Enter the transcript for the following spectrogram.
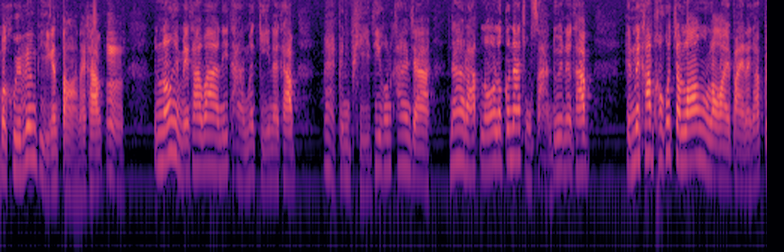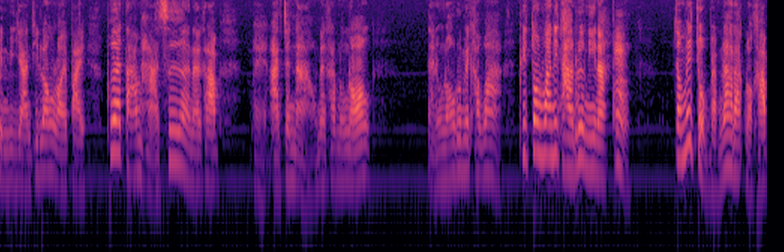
มาคุยเรื่องผีกันต่อนะครับอืมน้องเห็นไหมครับว่านิทานเมื่อกี้นะครับแม่เป็นผีที่ค่อนข้างจะน่ารักเนาะแล้วก็น่าสงสารด้วยนะครับ เห็นไหมครับเขาก็จะล่องลอยไปนะครับ เป็นวิญญาณที่ล่องลอยไป เพื่อตามหาเสื้อนะครับแหมอาจจะหนาวนะครับน้องๆ แต่น้องๆรู้ไหมครับว่า พี่ต้นว่านิทานเรื่องนี้นะอืมจะไม่จบแบบน่ารักหรอกครับ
